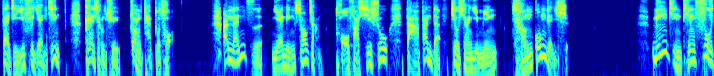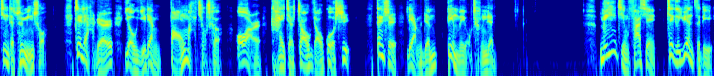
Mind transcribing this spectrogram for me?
戴着一副眼镜，看上去状态不错。而男子年龄稍长，头发稀疏，打扮的就像一名成功人士。民警听附近的村民说，这俩人有一辆宝马轿车，偶尔开着招摇过市，但是两人并没有承认。民警发现这个院子里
